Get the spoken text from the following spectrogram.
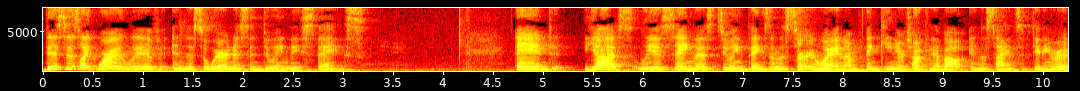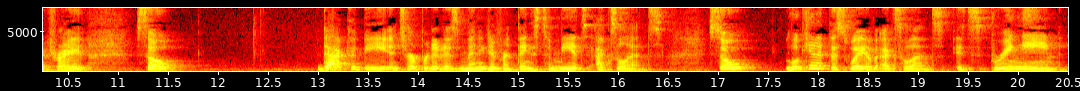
this is like where I live in this awareness and doing these things. And yes, Leah's saying this, doing things in a certain way. And I'm thinking you're talking about in the science of getting rich, right? So that could be interpreted as many different things. To me, it's excellence. So looking at this way of excellence, it's bringing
